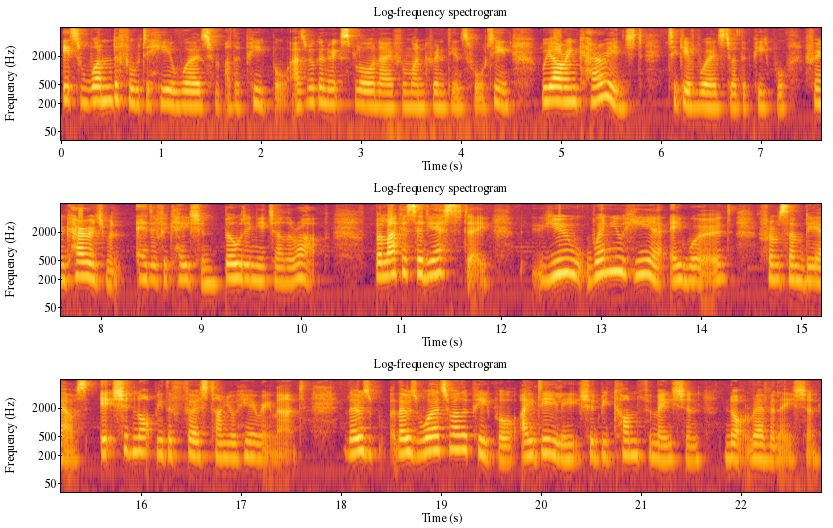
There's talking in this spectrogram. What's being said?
it's wonderful to hear words from other people. As we're going to explore now from 1 Corinthians 14, we are encouraged to give words to other people for encouragement, edification, building each other up. But like I said yesterday, you when you hear a word from somebody else it should not be the first time you're hearing that. Those those words from other people ideally should be confirmation not revelation.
